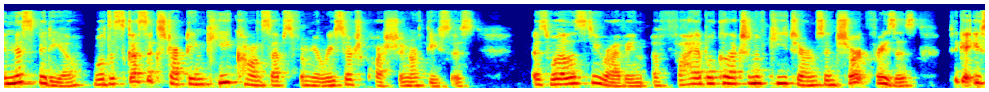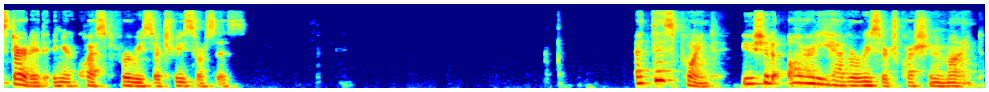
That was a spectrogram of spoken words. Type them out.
In this video, we'll discuss extracting key concepts from your research question or thesis, as well as deriving a viable collection of key terms and short phrases to get you started in your quest for research resources. At this point, you should already have a research question in mind.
